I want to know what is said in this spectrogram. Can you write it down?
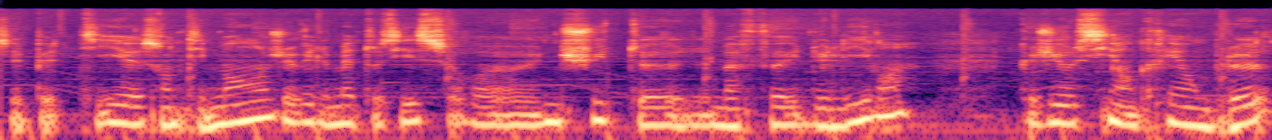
ce petit euh, sentiment. Je vais le mettre aussi sur euh, une chute euh, de ma feuille de livre que j'ai aussi ancré en bleu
